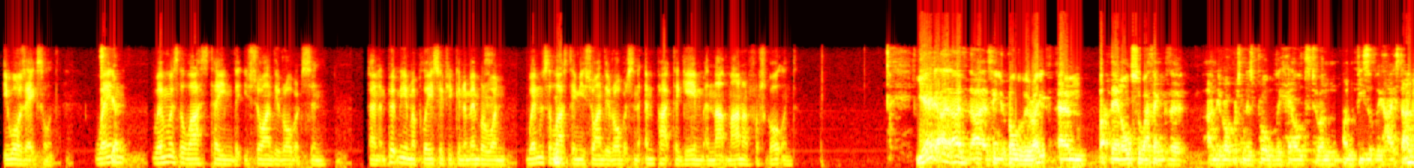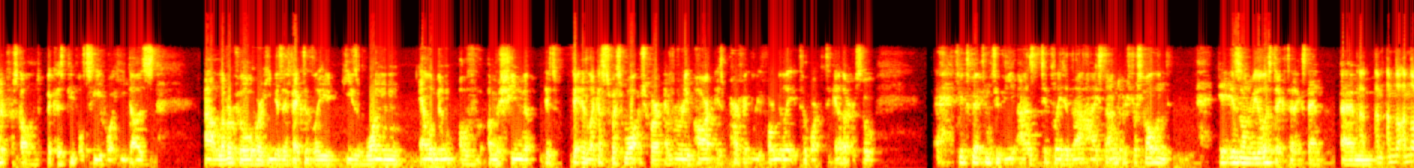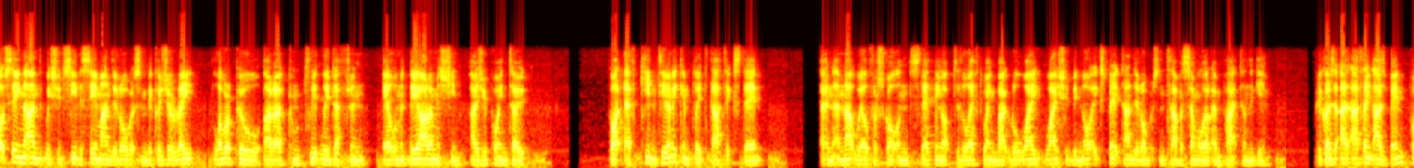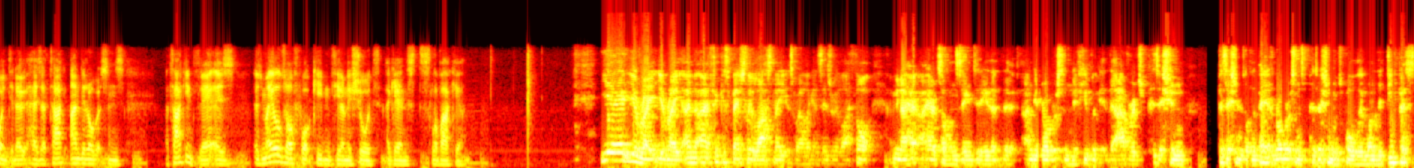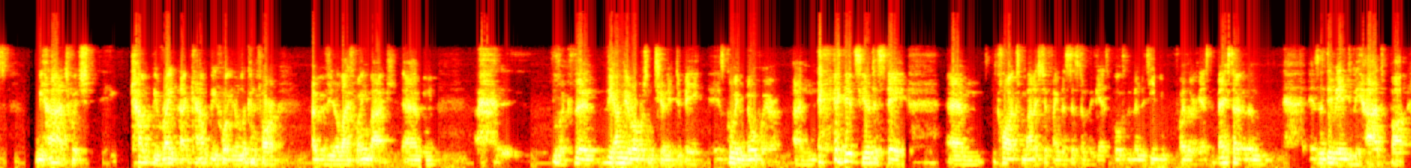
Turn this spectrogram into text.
He was excellent. When yeah. when was the last time that you saw Andy Robertson? And, and put me in my place if you can remember one. When was the last time you saw Andy Robertson impact a game in that manner for Scotland? Yeah, I, I think you're probably right. Um, but then also, I think that Andy Robertson is probably held to an unfeasibly high standard for Scotland because people see what he does at Liverpool, where he is effectively he's one element of a machine that is fitted like a Swiss watch, where every part is perfectly formulated to work together. So to expect him to be as to play to that high standards for Scotland, it is unrealistic to an extent. Um, I'm, I'm, not. I'm not saying that we should see the same Andy Robertson because you're right. Liverpool are a completely different element. They are a machine, as you point out. But if Kieran Tierney can play to that extent, and, and that well for Scotland stepping up to the left wing back role, why why should we not expect Andy Robertson to have a similar impact on the game? Because I, I think, as Ben pointed out, his attack, Andy Robertson's attacking threat is is miles off what Kieran Tierney showed against Slovakia. Yeah, you're right. You're right, and I think especially last night as well against Israel. I thought. I mean, I, I heard someone saying today that, that Andy Robertson, if you look at the average position positions on the pitch, Robertson's position was probably one of the deepest we had, which can't be right. That can't be what you're looking for out of your left wing back. Um, look, the the Andy Robertson Tierney debate is going nowhere, and it's here to stay. Um, Clarke's managed to find a system that gets both of them in the team. Whether it gets the best out of them is a debate to be had, but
